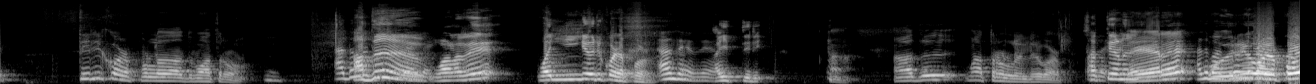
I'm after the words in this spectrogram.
ഇത്തിരി കുഴപ്പമുള്ളത് അത് മാത്രമാണ്. അത് അത് വളരെ വലിയൊരു കുഴപ്പമാണ് ഐത്തിരി അതെ. ആ അത് മാത്രമുള്ളൊരു ഒരു കുഴപ്പം. സത്യമാണ്. വേറെ ഒരു കുഴപ്പം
